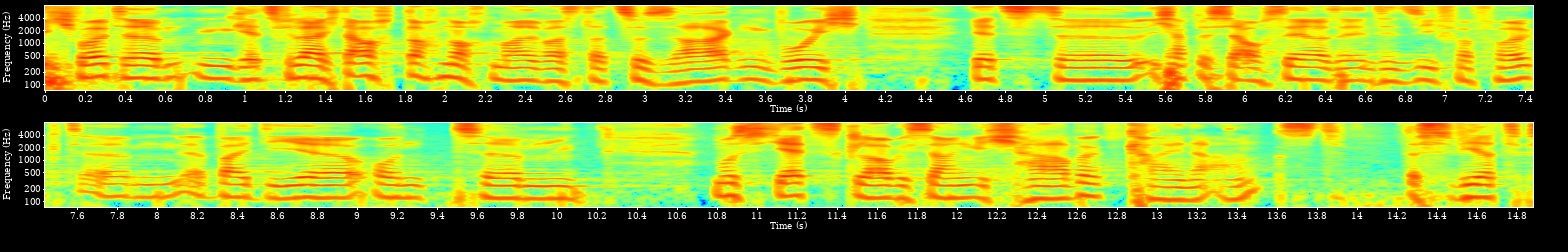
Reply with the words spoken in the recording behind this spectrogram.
Ich wollte ähm, jetzt vielleicht auch doch noch mal was dazu sagen, wo ich jetzt, äh, ich habe das ja auch sehr, sehr intensiv verfolgt ähm, äh, bei dir und ähm, muss jetzt, glaube ich, sagen, ich habe keine Angst. Das wird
